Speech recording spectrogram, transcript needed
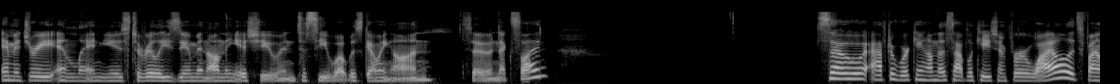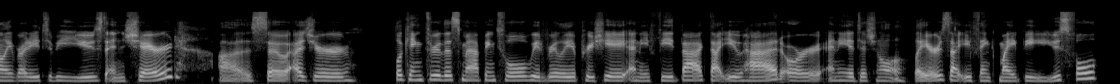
imagery and land use to really zoom in on the issue and to see what was going on. So next slide. So after working on this application for a while, it's finally ready to be used and shared. Uh, so as you're looking through this mapping tool, we'd really appreciate any feedback that you had or any additional layers that you think might be useful.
